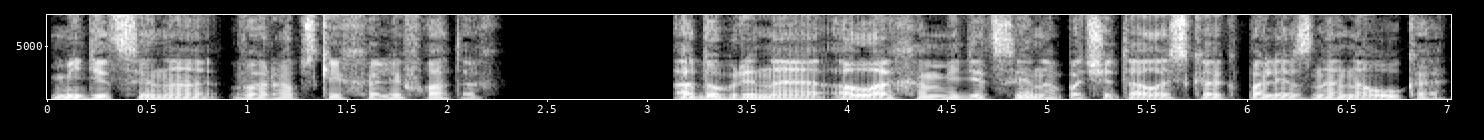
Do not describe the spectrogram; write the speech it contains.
Медицина в арабских халифатах. Одобренная Аллахом медицина почиталась как полезная наука,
